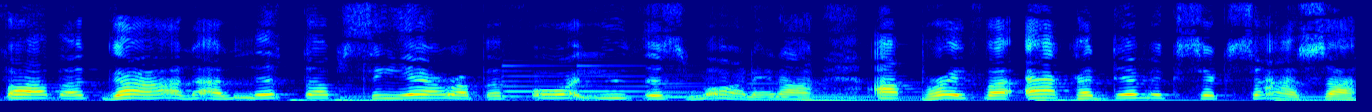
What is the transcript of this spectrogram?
Father God, I lift up Sierra before you this morning. Uh, I pray for academic success. Uh,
